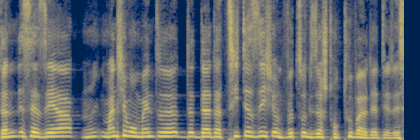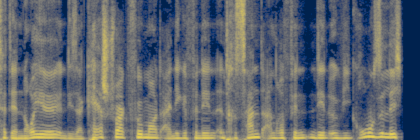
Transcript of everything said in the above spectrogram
Dann ist er sehr, hm, manche Momente, da, da zieht er sich und wird so in dieser Struktur, weil der, der ist halt der Neue in dieser Cashtrack-Firma und einige finden ihn interessant, andere finden den irgendwie gruselig.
